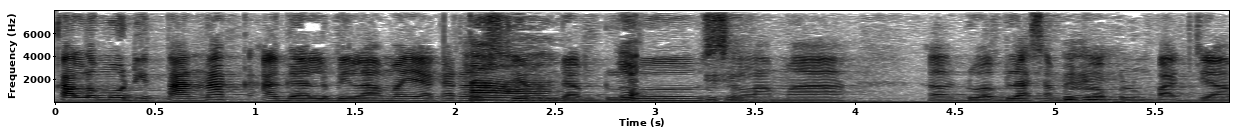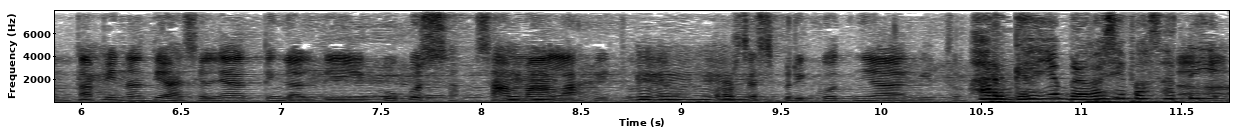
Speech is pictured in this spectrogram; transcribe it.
kalau mau ditanak agak lebih lama ya karena harus Ah, direndam dulu selama eh, 12 sampai 24 jam. Tapi nanti hasilnya tinggal dikukus sama lah gitu ya. Proses berikutnya gitu. Harganya berapa sih Pak Sardi? Uh,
